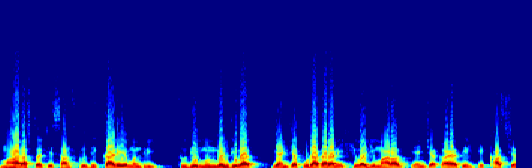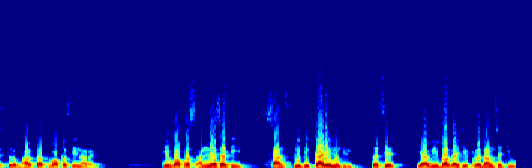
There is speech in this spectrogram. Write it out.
महाराष्ट्राचे सांस्कृतिक कार्यमंत्री सुधीर मुनगंटीवार यांच्या पुढाकाराने शिवाजी महाराज यांच्या काळातील हे खास शस्त्र भारतात वापस येणार आहे. ते वापस आणण्यासाठी सांस्कृतिक कार्यमंत्री तसेच या विभागाचे प्रधान सचिव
